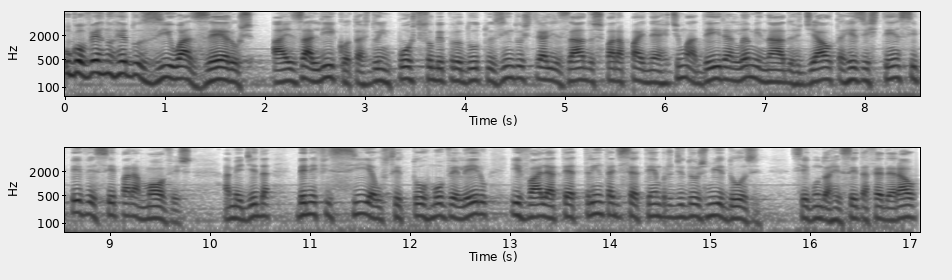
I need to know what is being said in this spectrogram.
O governo reduziu a zeros as alíquotas do imposto sobre produtos industrializados para painéis de madeira, laminados de alta resistência e PVC para móveis. A medida beneficia o setor moveleiro e vale até 30 de setembro de 2012. Segundo a Receita Federal,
